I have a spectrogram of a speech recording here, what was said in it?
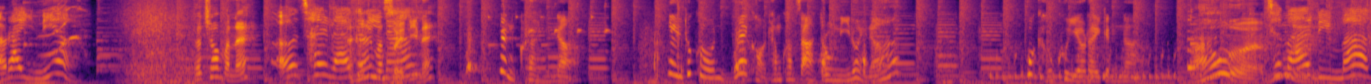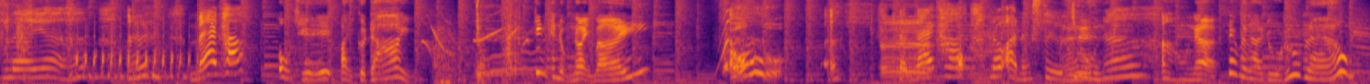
อะไรเนี่ย เธอชอบมันนะเออใช่แล้วก็อ่าดีมันนะสวยดีนะ นั่นใครน่ะไงทุกคนแม่ขอทำความสะอาดตรงนี้หน่อยนะ พวกเขาคุยอะไรกันนะอ้าวใช่ไหมดีมากเลยอะเออแม่คะโอเค ไปก็ได้ กินขนมหน่อยไหมโอ้เออแต่แม่คะเราอ่านหนังสืออยู่นะ เอาน่ะได้เวลาดูรูปแล้วเออโอ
